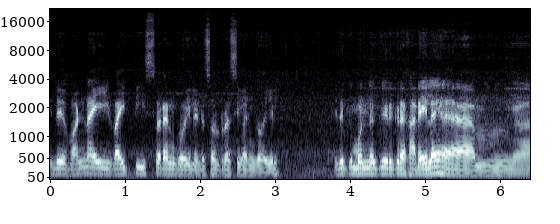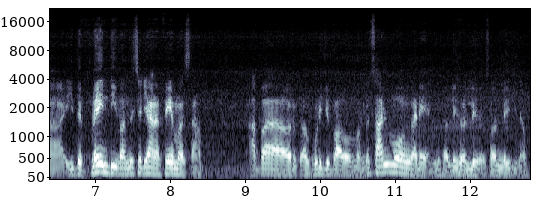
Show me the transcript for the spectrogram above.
இது வண்ணை வைத்தீஸ்வரன் கோயில் என்று சொல்கிற சிவன் கோயில். இதுக்கு முன்னுக்கு இருக்கிற கடையில் இது பிளெயின் டீ வந்து சரியான ஃபேமஸ் தான் அப்போ ஒரு குடிச்சு பார்ப்போம் வந்து சண்முகம் கடைன்னு சொல்லி சொல்லி சொல்லிக்கணும்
